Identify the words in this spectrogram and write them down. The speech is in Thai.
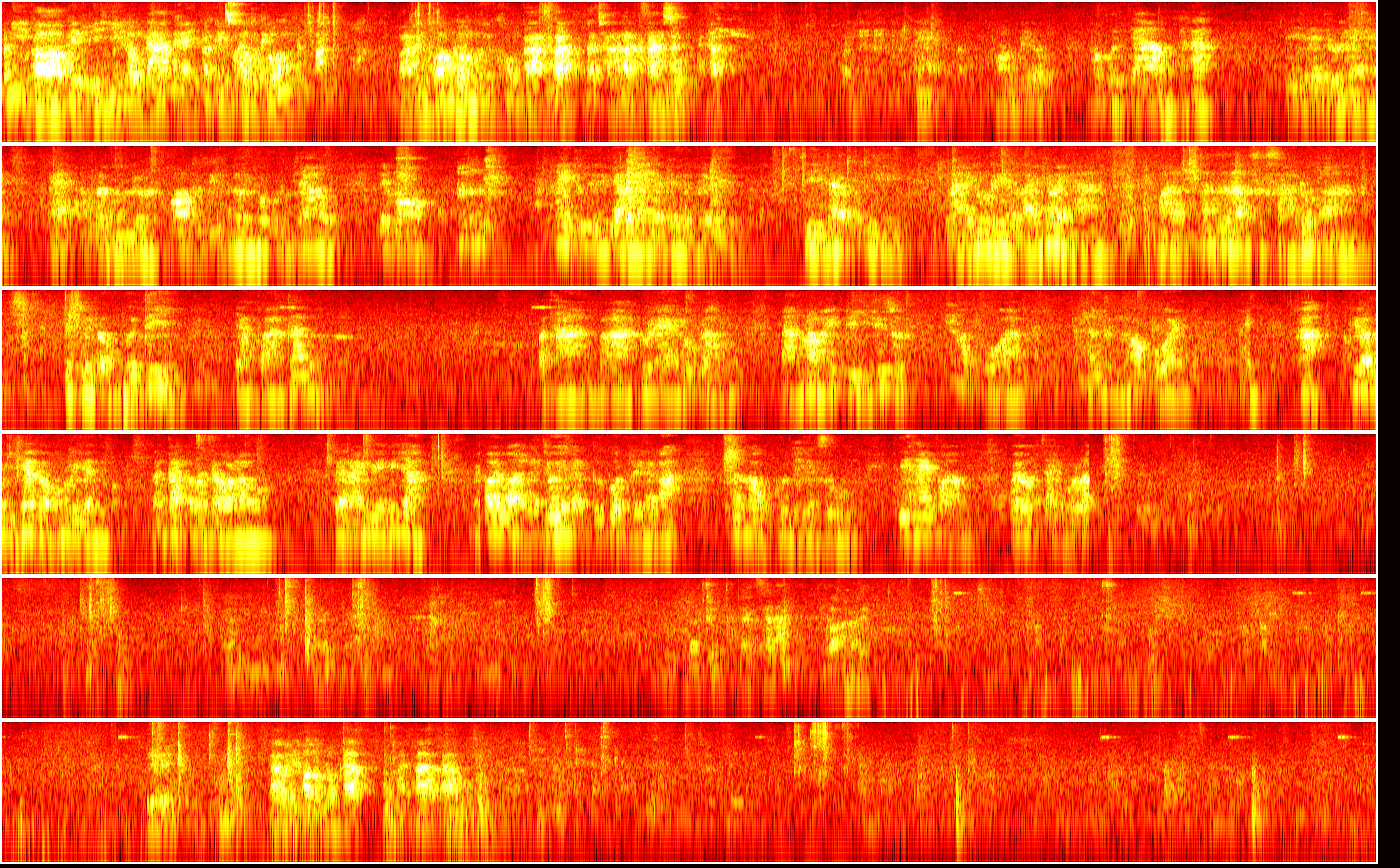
วันนี้ก็เป็นพิธีลงนามในบันทึกข้อตกลงว่าด้วยความร่วมมือโครงการวัดประชารัฐสร้างสุขนะครับพร้อมด้วยพระคุณเจ้านะคะที่ได้ดูแลและอำนวยความสะดวกมอบทุกสิ่งเลยพระคุณเจ้า ได้มอบให้ทุกสิ่งทุกอย่างมาแต่เดิมเลยดีแล้วมีหลายโรงเรียนหลายหน่วยงาน มาทัศนศึกษาดูงานจะช่วยลงพื้นที่ อยากฝากท่านประธานว่าดูแลลูกหลานหลานเราให้ดีที่สุดครอบครัวนึกถึงครอบครัวค่ะ ที่เรามีแค่สองโรงเรียนสังกัดอบจเรา แต่หลายโรงเรียนก็อยากไม่ค่อยวางกันช่วยกันทุกคนเลยนะคะต้องขอบคุณอย่างสูงที่ให้ความไว้วางใจพวกเรา หรือการวันทึกข้อตกลงครับถ่ายภาพครับ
